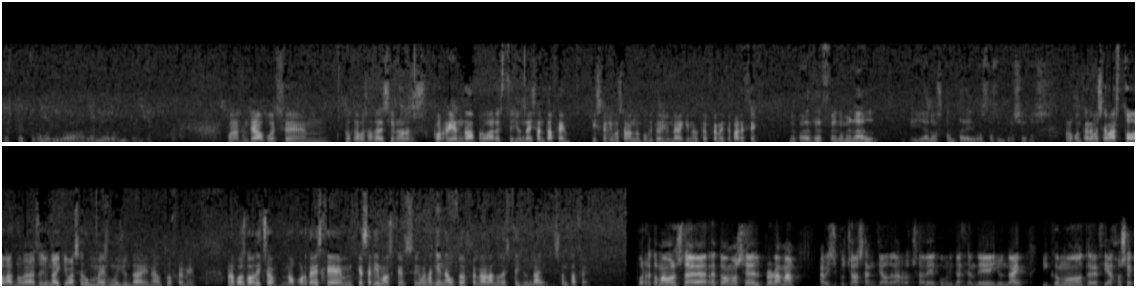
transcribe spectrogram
respecto, como digo, al año 2020. Bueno, Santiago, pues em, lo que vamos a hacer es irnos corriendo a probar este Hyundai Santa Fe y seguimos hablando un poquito de Hyundai aquí en AutoFM, ¿te parece? Me parece fenomenal y ya nos contaréis vuestras impresiones. Bueno, contaremos además todas las novedades de Hyundai, que va a ser un mes muy Hyundai en AutoFM. Bueno, pues lo dicho, no cortéis que, que seguimos, que seguimos aquí en AutoFM hablando de este Hyundai Santa Fe. Pues retomamos, eh, retomamos el programa. Habéis escuchado a Santiago de la Rocha de comunicación de Hyundai y como te decía José,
